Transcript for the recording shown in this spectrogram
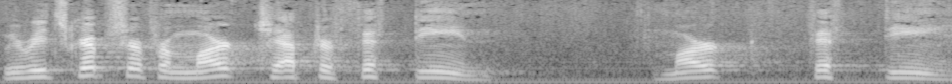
We read scripture from Mark chapter 15. Mark 15.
